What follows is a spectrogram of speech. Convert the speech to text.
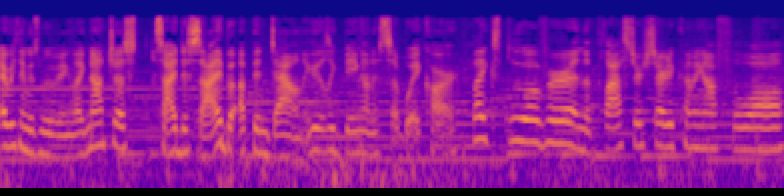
Everything was moving, like not just side to side, but up and down. Like it was like being on a subway car. Bikes blew over, and the plaster started coming off the wall,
